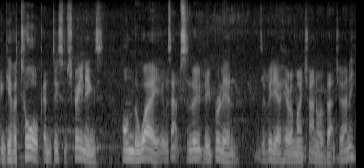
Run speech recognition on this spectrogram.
and give a talk and do some screenings on the way. It was absolutely brilliant. There's a video here on my channel of that journey.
